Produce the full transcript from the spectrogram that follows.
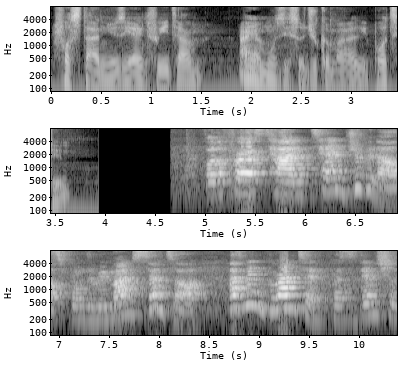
For Star News here in Freetown, I am Moses Oju Kamara reporting. For the first time, 10 juveniles from the remand center has been granted presidential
